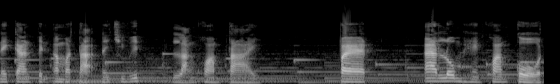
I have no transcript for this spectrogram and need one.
ในการเป็นอมตะในชีวิตหลังความตาย 8. อารมณ์แห่งความโกรธ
